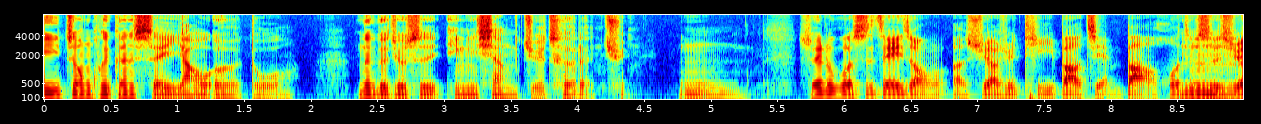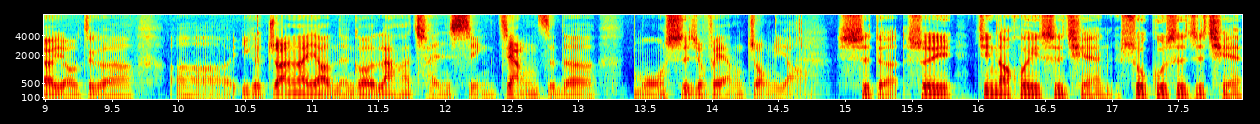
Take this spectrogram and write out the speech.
议中会跟谁咬耳朵，那个就是影响决策人群。嗯。所以，如果是这一种呃需要去提报简报，或者是需要有这个呃一个专案要能够让它成型，这样子的模式就非常重要。是的，所以进到会议室前说故事之前，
